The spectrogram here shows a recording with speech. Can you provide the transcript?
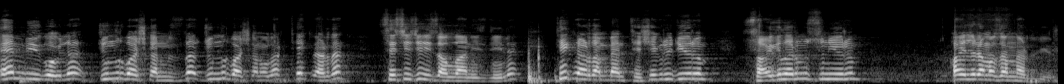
en büyük oyla Cumhurbaşkanımızı da Cumhurbaşkanı olarak tekrardan seçeceğiz Allah'ın izniyle. Tekrardan ben teşekkür ediyorum. Saygılarımı sunuyorum. Hayırlı Ramazanlar diliyorum.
